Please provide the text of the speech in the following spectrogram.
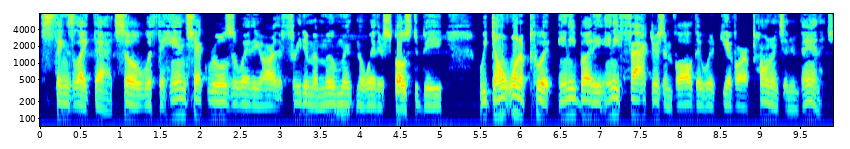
things like that. So with the hand check rules the way they are, the freedom of movement and the way they're supposed to be, we don't want to put anybody, any factors involved that would give our opponents an advantage.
